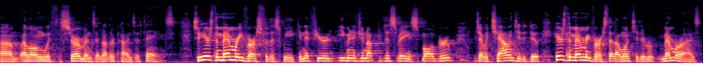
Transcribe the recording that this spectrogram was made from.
Um, along with the sermons and other kinds of things. So here's the memory verse for this week. And if you're even if you're not participating in a small group, which I would challenge you to do, here's the memory verse that I want you to memorize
